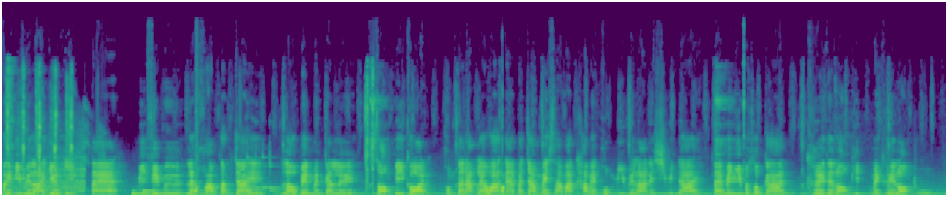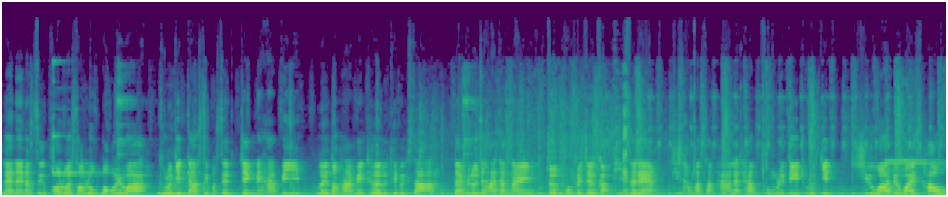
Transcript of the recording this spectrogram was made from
ไม่มีเวลาเยอะอีก แต่มีฝีมือและความตั้งใจเราเป็นเหมือนกันเลย 2 ปีก่อน ผมตระหนักแล้วว่างานประจำไม่สามารถทำให้ผมมีเวลาในชีวิตได้ แต่ไม่มีประสบการณ์ เคยแต่ลองผิดไม่เคยลองถูก และในหนังสือพ่อรวยสอนลูกบอกไว้ว่าธุรกิจ 90%เจ๊งใน 5 ปี เลยต้องหาเมนเทอร์หรือที่ปรึกษา แต่ไม่รู้จะหาจากไหน จนผมไปเจอกับพี่เสื้อแดงที่ทำอสังหาและทำคอมมูนิตี้ธุรกิจ ชื่อว่า The White House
